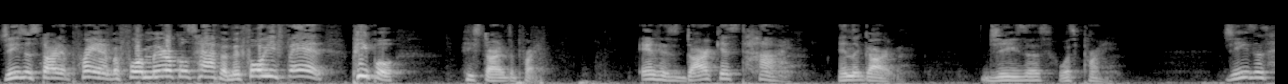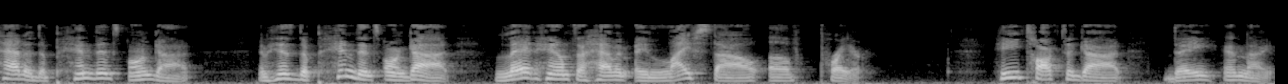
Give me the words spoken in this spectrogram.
Jesus started praying before miracles happened, before he fed people, he started to pray. In his darkest time in the garden, Jesus was praying. Jesus had a dependence on God, and his dependence on God led him to having a lifestyle of prayer. He talked to God day and night,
